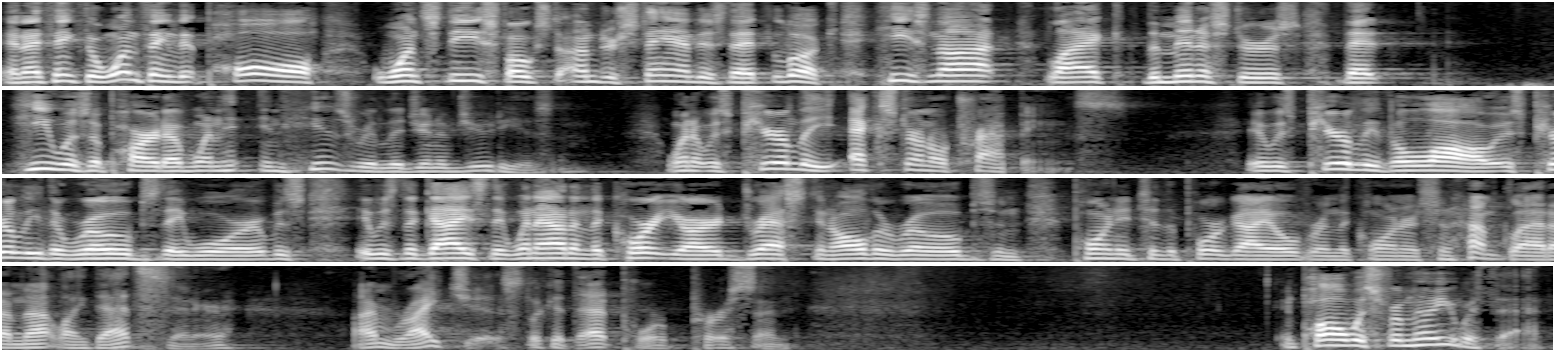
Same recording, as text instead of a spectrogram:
And I think the one thing that Paul wants these folks to understand is that, look, he's not like the ministers that he was a part of when in his religion of Judaism, when it was purely external trappings. It was purely the law. It was purely the robes they wore. It was, it was the guys that went out in the courtyard dressed in all the robes and pointed to the poor guy over in the corner and said, I'm glad I'm not like that sinner. I'm righteous. Look at that poor person. And Paul was familiar with that.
